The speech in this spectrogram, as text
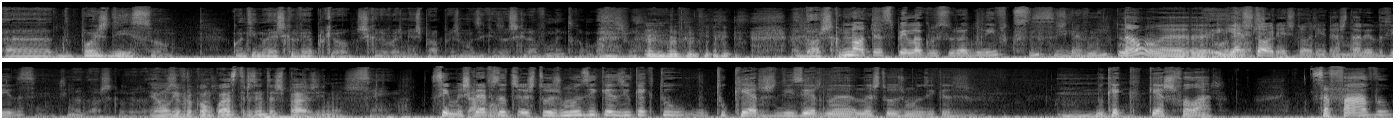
Uh, depois disso, continuei a escrever, porque eu escrevo as minhas próprias músicas, eu escrevo muito como. Adoro escrever. Nota-se pela grossura do livro que sim, sim. escreve muito. Não, uh, e é a história, a história. É a história da vida. Sim, sim. adoro escrever. Adoro é um livro escrever. com quase 300 páginas. Sim. Sim, mas tá escreves bom. as tuas músicas e o que é que tu, tu queres dizer na, nas tuas músicas? Hum. Do que é que queres falar? Safado,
